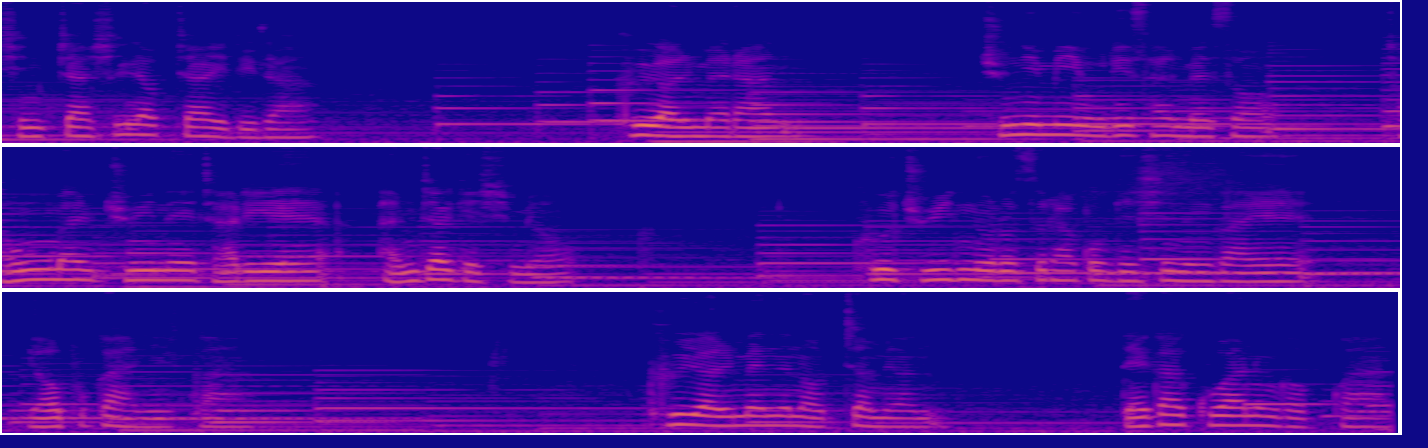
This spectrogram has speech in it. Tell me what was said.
진짜 실력자이리라. 그 열매란 주님이 우리 삶에서 정말 주인의 자리에 앉아 계시며 그 주인 노릇을 하고 계시는가의 여부가 아닐까. 그 열매는 어쩌면 내가 구하는 것과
